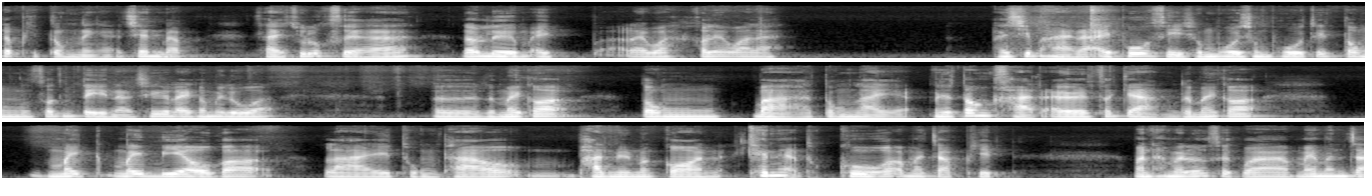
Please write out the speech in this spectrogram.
ก็ผิดตรงหนึ่งอะเช่นแบบใส่ชุดลูกเสือ แล้วลืมไอ้อะไรวะเขาเรียกว่าอะไรไอชิบหายแล้วไอ้ผู้สีชมพูชมพูที่ตรงส้นตีนอะชื่ออะไรก็ไม่รู้อะเออ หรือไม่ก็ตรงบ่าตรงไหล่อะมันจะต้องขาดอะไรสักอย่างหรือไม่ก็ไม่ไม่เบี้ยวก็ ลายถุงเท้าพันเป็นมังกร แค่เนี้ยครูก็เอามาจับผิด มันทำให้รู้สึกว่าไม่มั่นใจ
